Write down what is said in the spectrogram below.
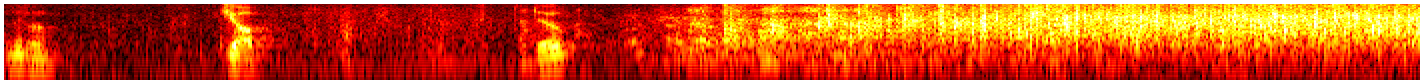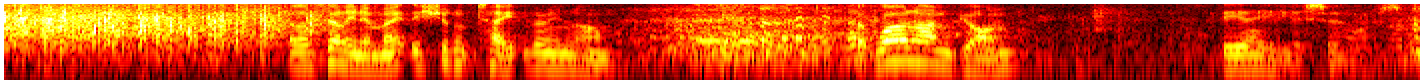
a little job to do. And I'm telling you, mate, this shouldn't take very long. But while I'm gone, behave yourselves. Yeah,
